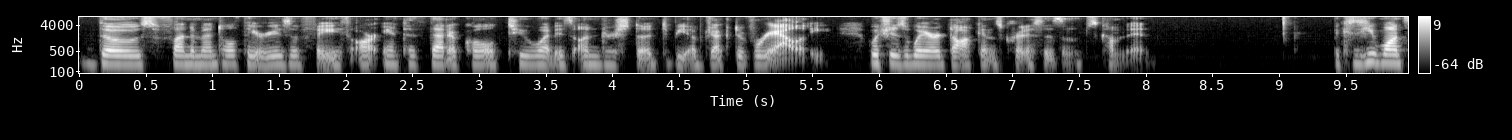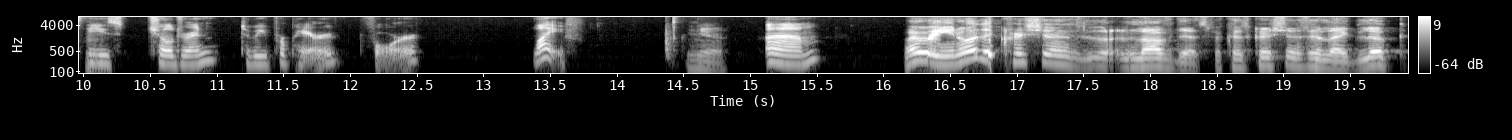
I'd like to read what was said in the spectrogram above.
those fundamental theories of faith are antithetical to what is understood to be objective reality which is where Dawkins' criticisms come in. Because he wants hmm. these children to be prepared for life. Yeah. Um By the way, you know the Christians love this because Christians are like, look,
